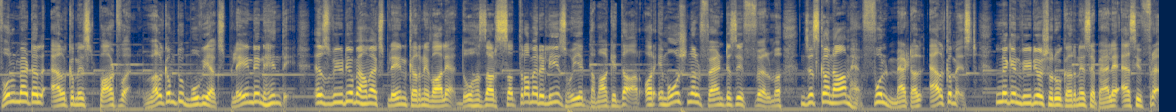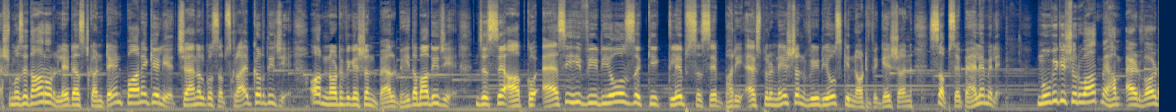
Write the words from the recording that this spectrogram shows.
Full metal alchemist part one welcome to movie explained in Hindi इस वीडियो में हम एक्सप्लेन करने वाले हैं 2017 में रिलीज़ हुई एक धमाकेदार और इमोशनल फैंटेसी फ़िल्म जिसका नाम है फुल मेटल एल्केमिस्ट लेकिन वीडियो शुरू करने से पहले ऐसी फ्रेश मज़ेदार और लेटेस्ट कंटेंट पाने के लिए चैनल को सब्सक्राइब कर दीजिए और नोटिफिकेशन बेल भी दबा दीजिए, जिससे आपको ऐसी ही वीडियोज़ की क्लिप्स से भरी एक्सप्लेनेशन वीडियोस की नोटिफिकेशन सबसे पहले मिले। मूवी की शुरुआत में हम एडवर्ड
